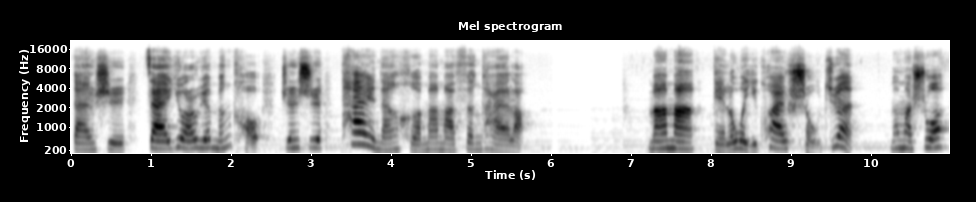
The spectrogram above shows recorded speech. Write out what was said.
但是在幼儿园门口真是太难和妈妈分开了。妈妈给了我一块手绢，妈妈说：“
